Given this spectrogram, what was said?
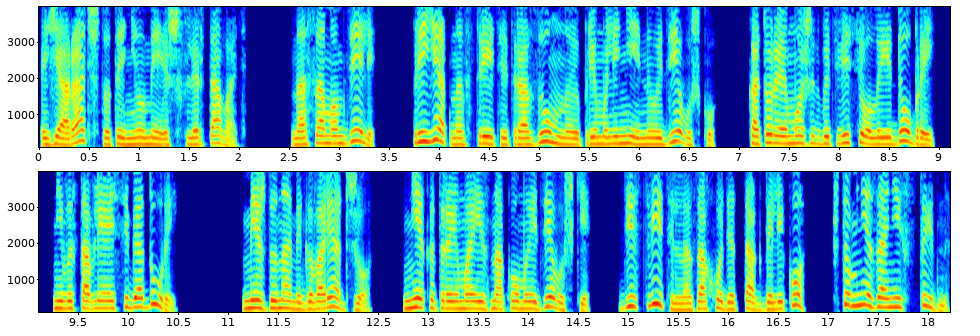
Я рад, что ты не умеешь флиртовать. На самом деле, приятно встретить разумную, прямолинейную девушку, которая может быть веселой и доброй, не выставляя себя дурой. Между нами говорят, Джо, некоторые мои знакомые девушки действительно заходят так далеко, что мне за них стыдно.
